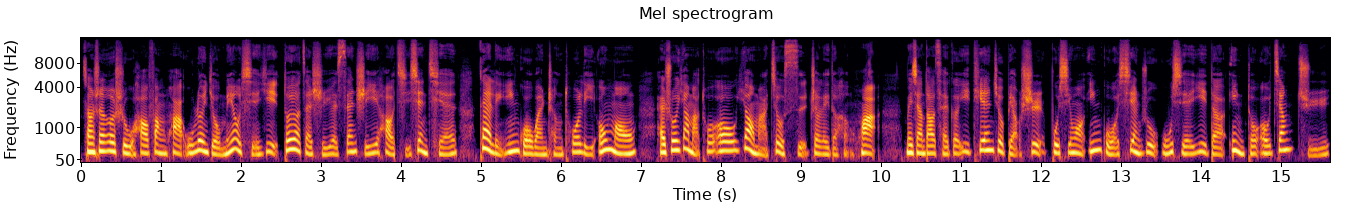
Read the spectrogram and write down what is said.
强生二十五号放话，无论有没有协议，都要在十月三十一号期限前带领英国完成脱离欧盟，还说要么脱欧，要么就死这类的狠话。没想到才隔一天就表示不希望英国陷入无协议的硬脱欧僵局。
